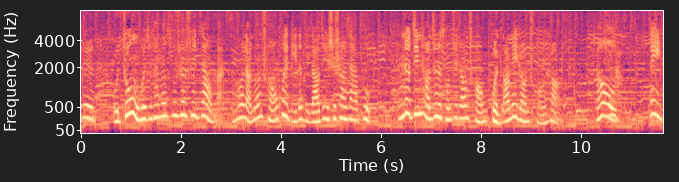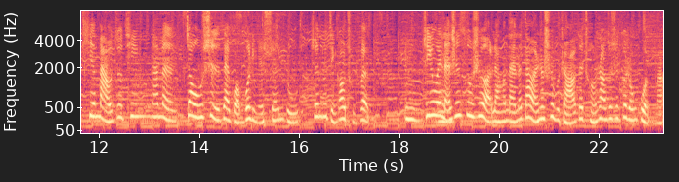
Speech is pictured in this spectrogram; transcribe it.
就是我中午会去他们宿舍睡觉嘛，然后两张床会离得比较近，是上下铺，我们就经常就是从这张床滚到那张床上，然后那一天吧，我就听他们教务室在广播里面宣读宣读警告处分。嗯，是因为男生宿舍、两个男的大晚上睡不着，在床上就是各种滚嘛，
